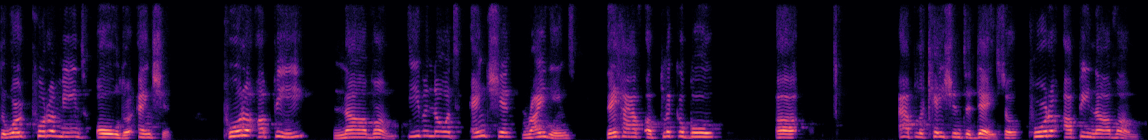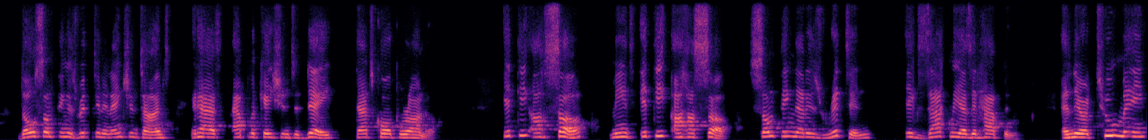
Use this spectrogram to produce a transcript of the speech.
The word Pura means old or ancient. Pura api navam. Even though it's ancient writings, they have applicable uh, application today. So Pura api navam. Though something is written in ancient times, it has application today. That's called Purana. Iti asa means iti ahasa, something that is written exactly as it happened. And there are two main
